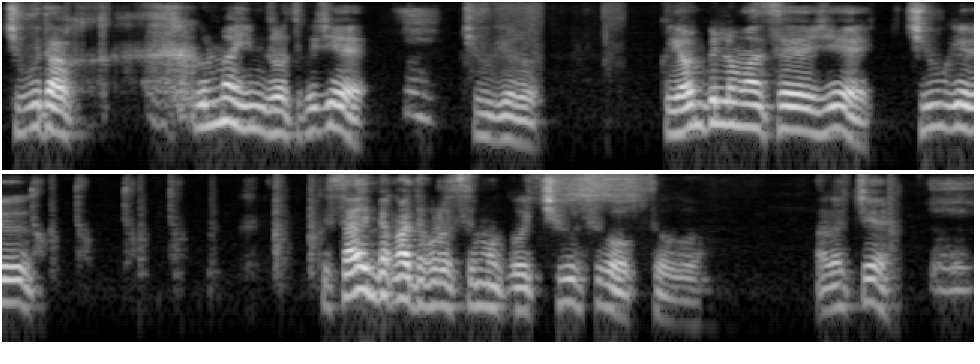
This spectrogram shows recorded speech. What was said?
지우다 얼마나 힘들었어, 그지? 응. 지우개를 그 연필로만 써야지 지우개를 그 사인펜 같은 걸로 쓰면 그거 지울 수가 없어. 그거. 알았지? 응.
